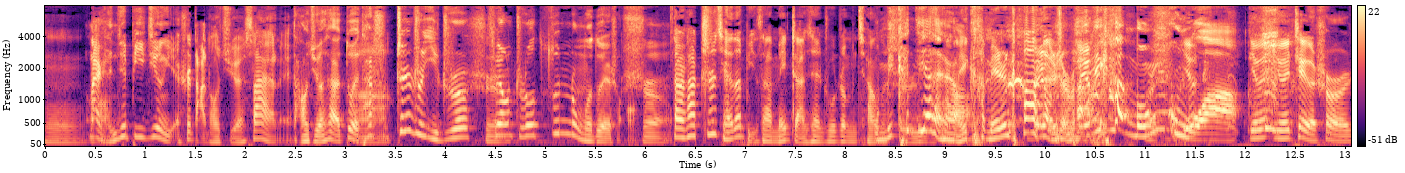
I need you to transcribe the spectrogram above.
嗯，那人家毕竟也是打到决赛了呀。打到决赛，对，他是啊。真是一支非常值得尊重的对手。是，但是他之前的比赛没展现出这么强的我没看见呀。没看，没人看是吧？没看蒙古啊，因为因为这个事儿，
